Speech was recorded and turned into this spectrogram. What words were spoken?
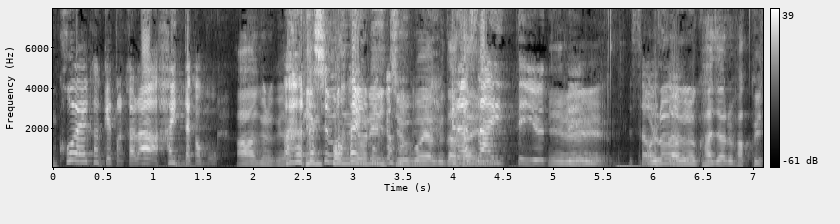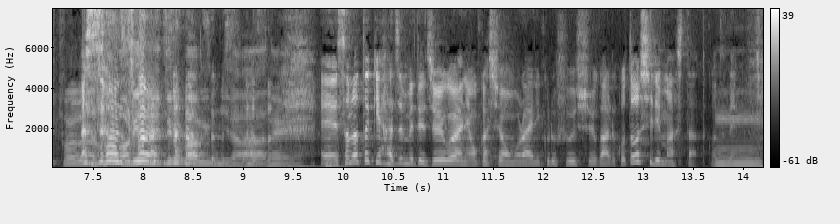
ん声かけたから入ったかも。 아, 그렇군요. 私も 핑퐁 入 요리 ったかも 주고야 くだ 그다사이. さいって言って。 이를 そうそう 얼른 얼른 과자를 받고 싶은 そうそうそう 어린아이들의 そうそう 마음입니다. そう 네. えーその時初めて15円にお菓子をもらいに来る風習があることを知りました。ということで、うん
